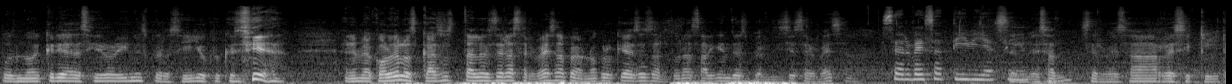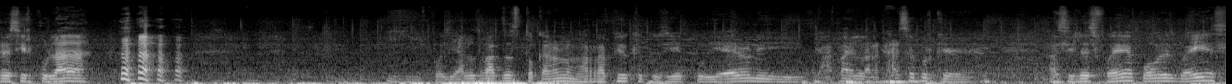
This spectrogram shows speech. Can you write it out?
pues no quería decir orines, pero sí, yo creo que sí. En el mejor de los casos tal vez era cerveza, pero no creo que a esas alturas alguien desperdicie cerveza. Cerveza tibia, sí. Cerveza, cerveza recirculada. y pues ya los vatos tocaron lo más rápido que pudieron y ya para alargarse porque así les fue, pobres güeyes.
